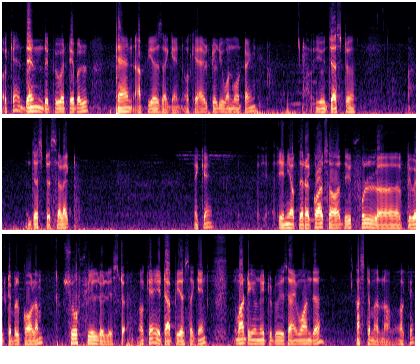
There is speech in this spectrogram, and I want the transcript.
okay. Then the pivot table pan appears again okay. I will tell you one more time. You just uh, just uh, select okay. Any of the records or the full uh, pivot table column show field list. Okay it appears again. What you need to do is I want the customer now okay?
